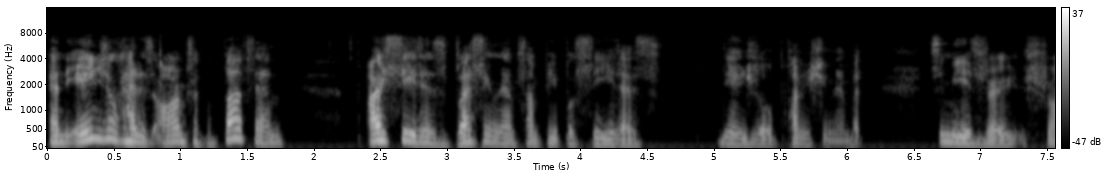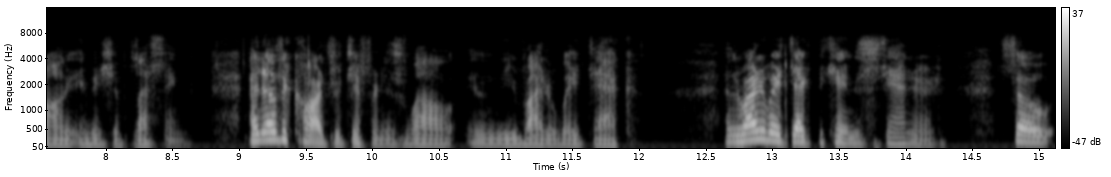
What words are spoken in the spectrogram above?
And the angel had his arms up above them. I see it as blessing them. Some people see it as the angel punishing them. But to me, it's a very strong image of blessing. And other cards were different as well in the Rider Waite deck. And the Rider Waite deck became the standard. So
